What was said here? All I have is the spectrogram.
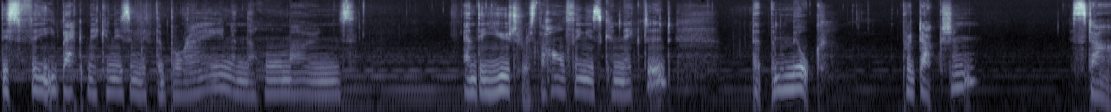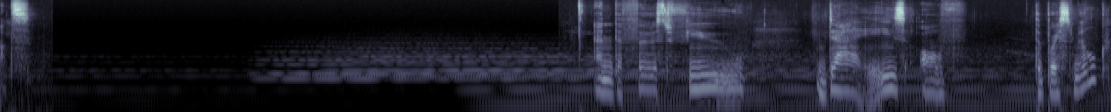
this feedback mechanism with the brain and the hormones and the uterus, the whole thing is connected, that the milk production starts. And the first few days of the breast milk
